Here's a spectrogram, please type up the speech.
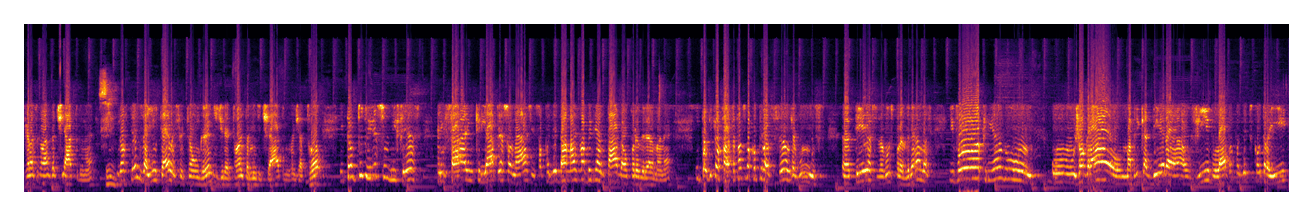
relacionadas a teatro, né? Sim. Nós temos aí o Terence, que é um grande diretor também de teatro, um grande ator. Então tudo isso me fez pensar em criar personagens para poder dar mais uma brilhantada ao programa, né? Então o que, que eu faço? Eu faço uma compilação de alguns uh, textos, alguns programas e vou criando um, um jogral, uma brincadeira ao vivo lá para poder descontrair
